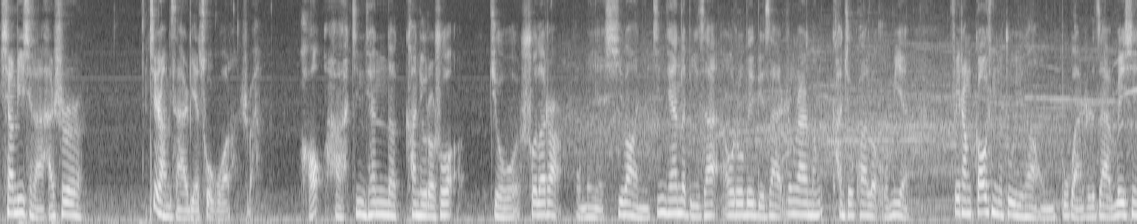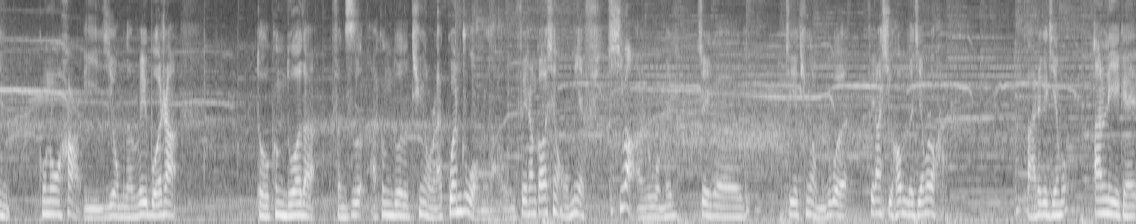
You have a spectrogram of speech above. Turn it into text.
相比起来，还是这场比赛还是别错过了，是吧？好哈，今天的看球者说就说到这儿。我们也希望你今天的比赛，欧洲杯比赛仍然能看球快乐。我们也非常高兴的注意到，我们不管是在微信公众号以及我们的微博上。都有更多的粉丝啊，更多的听友来关注我们了，我们非常高兴。我们也希望我们这个这些听友们，如果非常喜欢我们的节目的话，把这个节目安利给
